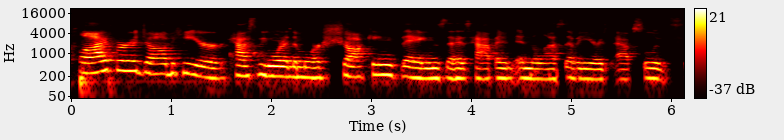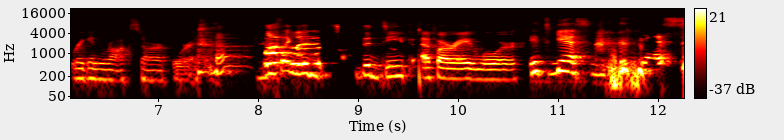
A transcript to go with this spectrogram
Apply for a job here has to be one of the more shocking things that has happened in the last seven years. Absolute friggin' rock star for us. it's like the, the deep FRA lore. It's yes, yes.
